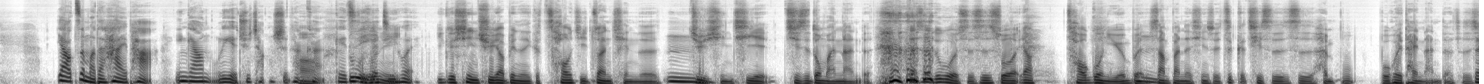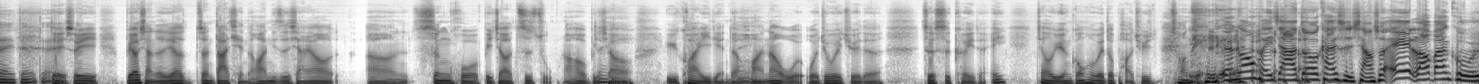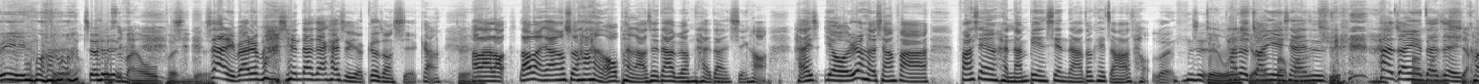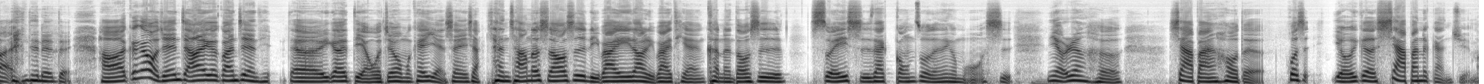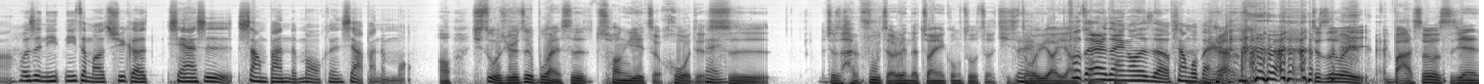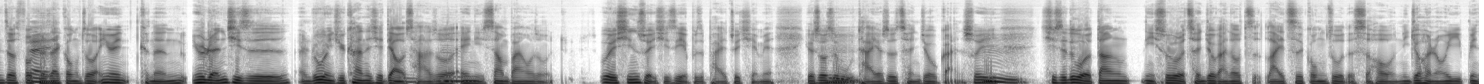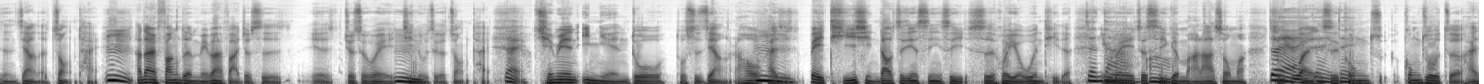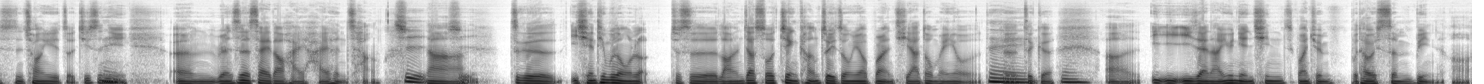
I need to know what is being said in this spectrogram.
要这么的害怕，应该要努力的去尝试看看，给自己一个机会。一个兴趣要变成一个超级赚钱的嗯巨型企业，其实都蛮难的。但是如果只是说要超过你原本嗯上班的薪水，这个其实是很不不会太难的这是。对对对对，所以不要想着要赚大钱的话，你只想要嗯、呃生活比较自主，然后比较愉快一点的话，那我我就会觉得这是可以的。哎，这样我员工会不会都跑去创业？员工回家都开始想说，哎、老板鼓励我，就我是蛮 open 的。下礼拜就发现大家开始有各种斜杠。对，好了，老老板刚刚说他很 open 啦，所以大家不用太担心哈。还有任何想法，发现很难变现的、啊，都可以找他讨论。就是对他的专业现在是他的专业在这一块，对对对，好啊。刚刚我觉得你讲到一个关键题的一个点，我觉得我们可以衍生一下。很长的时候是礼拜一到礼拜天，可能都是随时在工作的那个模式。你有任何下班后的，或是有一个下班的感觉吗？或是你你怎么区隔现在是上班的梦跟下班的梦？哦，其实我觉得这个不管是创业者或者是就是很负责任的专业工作者，其实都会遇到一样负责任专业工作者，像我本人，就是会把所有时间就 focus 在工作，因为可能因为人其实，呃如果你去看那些调查说，嗯哎、你上班或什么。为了薪水，其实也不是排最前面，有时候是舞嗯台，有时候是成就感。所以，嗯，其实如果当你所有的成就感都只来自工作的时候，你就很容易变成这样的状态。嗯，那当然，方德没办法，就是也就是会进入这个状态。对，前面一年多都是这样，然后开始嗯被提醒到这件事情是是会有问题的，真的啊，因为这是一个嗯马拉松嘛。其对实不管你是工作工作者还是创业者，其实你嗯人生的赛道还还很长。是那是这个以前听不懂了。就是老人家说健康最重要，不然其他都没有的对这个对。呃意义意义在哪？因为年轻完全不太会生病啊，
